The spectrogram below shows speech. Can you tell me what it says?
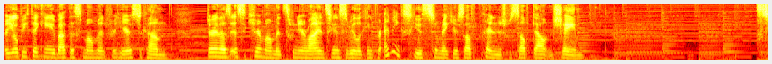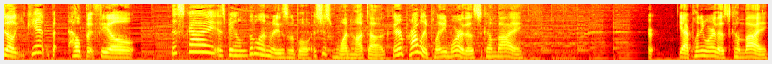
or you'll be thinking about this moment for years to come, during those insecure moments when your mind seems to be looking for any excuse to make yourself cringe with self-doubt and shame. Still, you can't help but feel this guy is being a little unreasonable. It's just one hot dog. There are probably plenty more of those to come by. Er, yeah, plenty more of those to come by.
